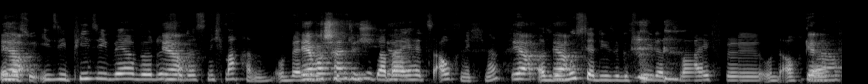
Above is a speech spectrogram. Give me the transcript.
Wenn ja. das so easy peasy wäre, würdest ja. du das nicht machen. Und wenn ja, du wahrscheinlich. dabei ja. hättest auch nicht. Ne? Ja, also du musst ja diese Gefühle der Zweifel und auch genau. der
